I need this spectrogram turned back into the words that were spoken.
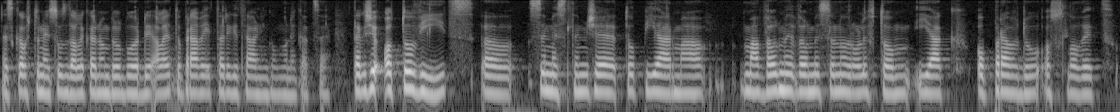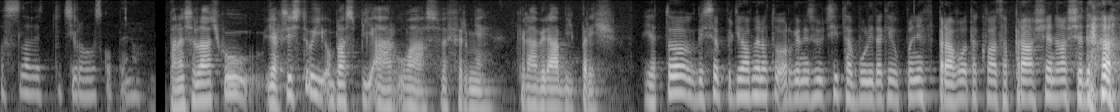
Dneska už to nejsou zdaleka jenom billboardy, ale je to právě i ta digitální komunikace. Takže o to víc uh, si myslím, že to PR má má velmi, velmi silnou roli v tom, jak opravdu oslovit, oslovit tu cílovou skupinu. Pane Sedláčku, jak si stojí oblast PR u vás ve firmě, která vyrábí pryš? Je to, když se podíváme na tu organizující tabuli, tak je úplně vpravo taková zaprášená šedá,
